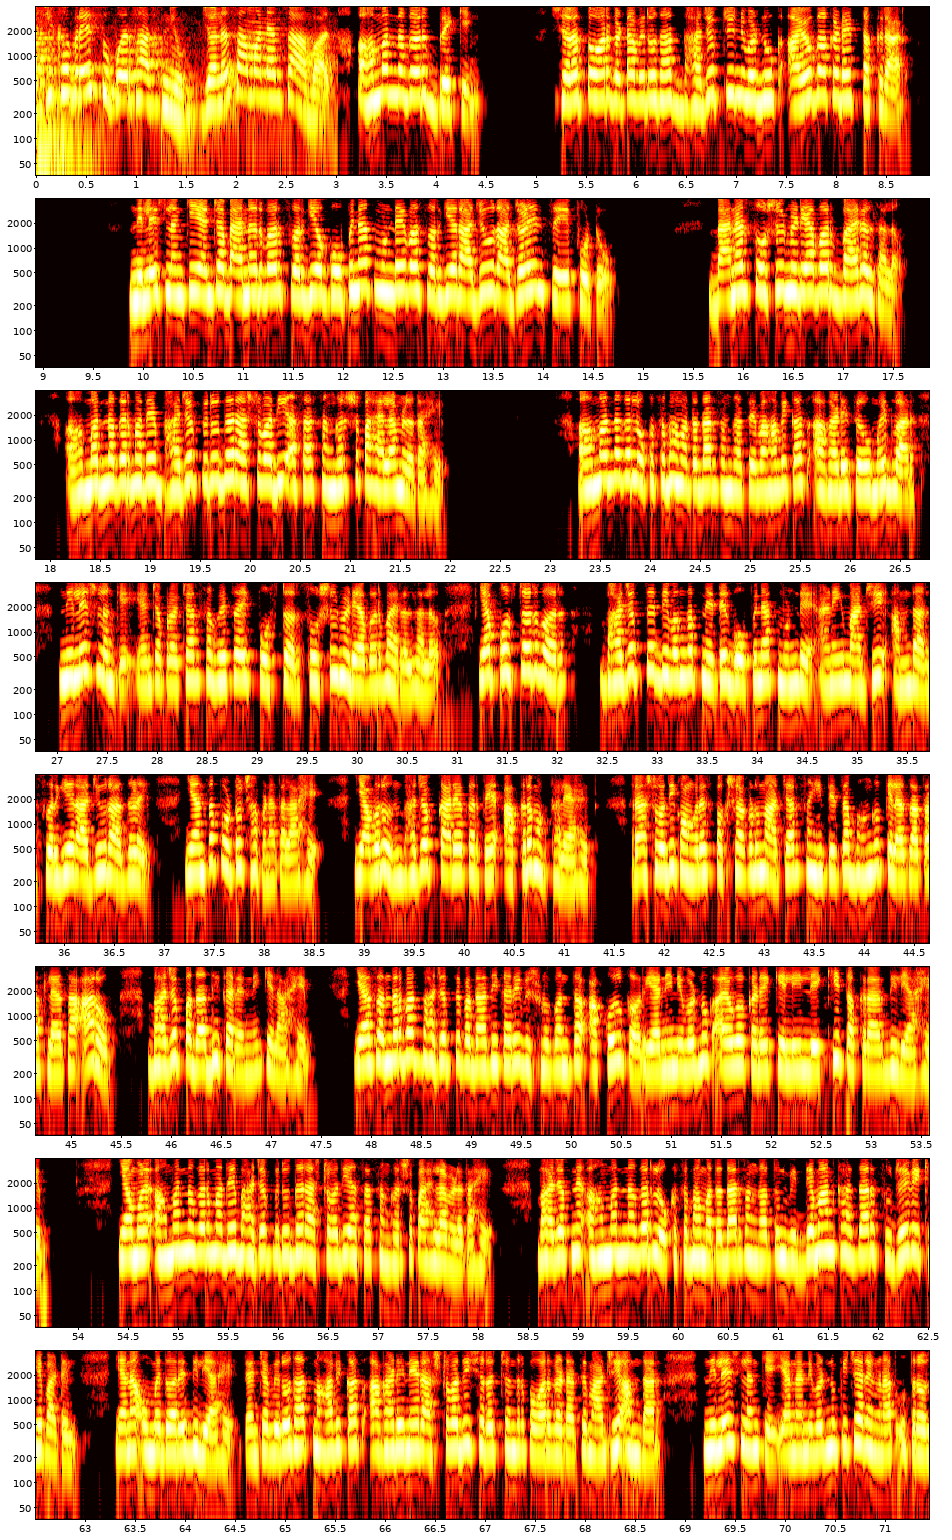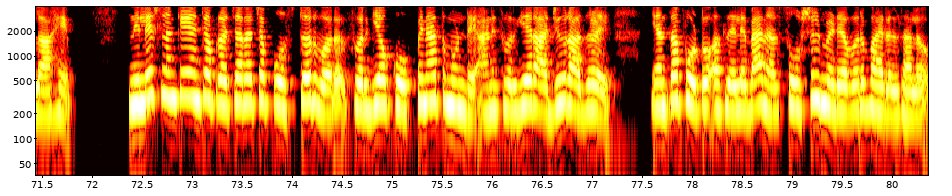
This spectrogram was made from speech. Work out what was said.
खबरे superfast news जनसामान्यांचा आवाज. अहमदनगर ब्रेकिंग शरद पवार गटाविरोधात भाजपची निवडणूक आयोगाकडे तक्रार. निलेश लंकी यांच्या बॅनरवर स्वर्गीय गोपीनाथ मुंडे व स्वर्गीय राजीव राजळेंचे फोटो. बॅनर सोशल मीडियावर व्हायरल झालं. अहमदनगरमध्ये भाजप विरुद्ध राष्ट्रवादी असा संघर्ष पाहायला मिळत आहे. अहमदनगर लोकसभा मतदारसंघाचे महाविकास आघाडीचे उमेदवार निलेश लंके यांच्या प्रचार सभेचं एक पोस्टर सोशल मीडियावर व्हायरल झालं. या पोस्टरवर भाजपचे दिवंगत नेते गोपीनाथ मुंडे आणि माजी आमदार स्वर्गीय राजीव राजळे यांचा फोटो छापण्यात आला आहे. यावरून भाजप कार्यकर्ते आक्रमक झाले आहेत. राष्ट्रवादी काँग्रेस पक्षाकडून आचारसंहितेचा भंग केला जात असल्याचा आरोप भाजप पदाधिकाऱ्यांनी केला आहे. या संदर्भात भाजपचे पदाधिकारी विष्णुपंत अकोलकर यांनी निवडणूक आयोगाकडे केली लेखी तक्रार दिली आहे. यामुळे अहमदनगरमध्ये भाजप विरुद्ध राष्ट्रवादी असा संघर्ष पाहायला मिळत आहे. भाजपने अहमदनगर लोकसभा मतदारसंघातून विद्यमान खासदार सुजय विखे पाटील यांना उमेदवारी दिली आहे. त्यांच्या विरोधात महाविकास आघाडीने राष्ट्रवादी शरदचंद्र पवार गटाचे माजी आमदार निलेश लंके यांना निवडणुकीच्या रिंगणात उतरवलं आहे. निलेश लंके यांच्या प्रचाराच्या पोस्टरवर स्वर्गीय गोपीनाथ मुंडे आणि स्वर्गीय राजीव राजळे यांचा फोटो असलेले बॅनर सोशल मीडियावर व्हायरल झालं.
